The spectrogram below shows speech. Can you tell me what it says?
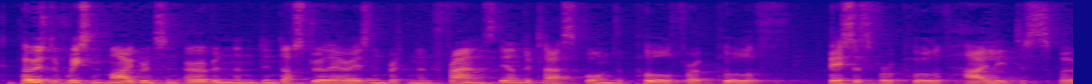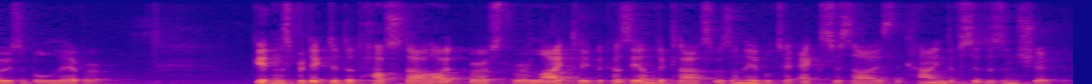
Composed of recent migrants in urban and industrial areas in Britain and France, the underclass formed the pool for a pool of, basis for a pool of highly disposable labour. Giddens predicted that hostile outbursts were likely because the underclass was unable to exercise the kind of citizenship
